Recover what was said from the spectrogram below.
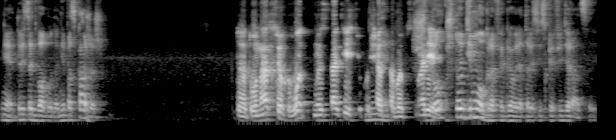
нет, 32 года, не подскажешь? Да, то у нас все, вот мы статистику Не. сейчас с тобой посмотрели. Что, что демографы говорят Российской Федерации?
